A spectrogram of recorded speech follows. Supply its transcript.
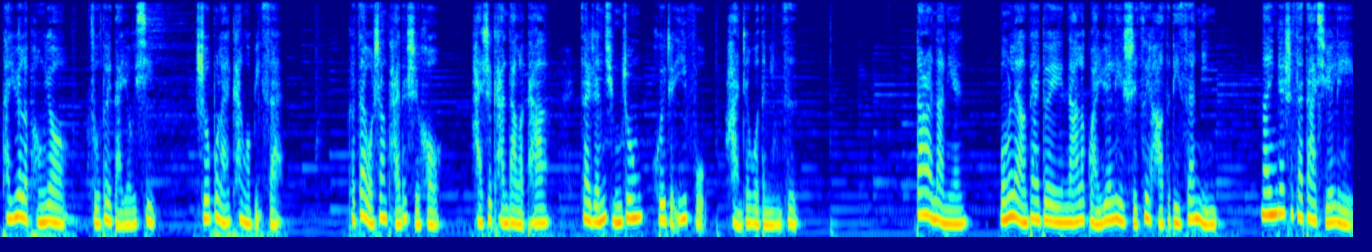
他约了朋友组队打游戏，说不来看我比赛。可在我上台的时候，还是看到了他，在人群中挥着衣服喊着我的名字。大二那年，我们俩带队拿了管乐历史最好的第三名，那应该是在大学里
